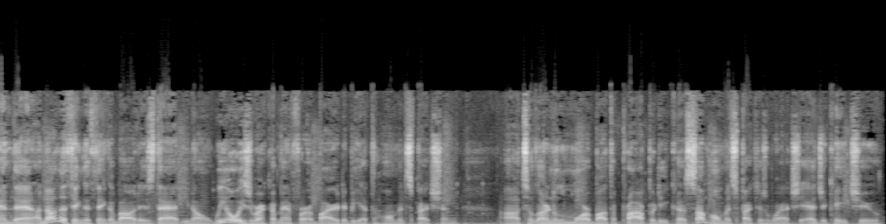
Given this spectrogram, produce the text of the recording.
And then another thing to think about is that, you know, we always recommend for a buyer to be at the home inspection uh, to learn a little more about the property because some home inspectors will actually educate you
